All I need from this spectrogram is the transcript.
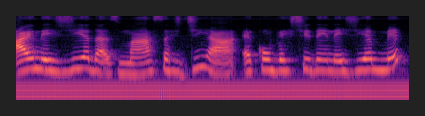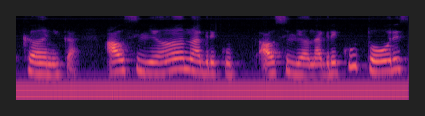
a energia das massas de ar é convertida em energia mecânica, auxiliando, auxiliando agricultores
